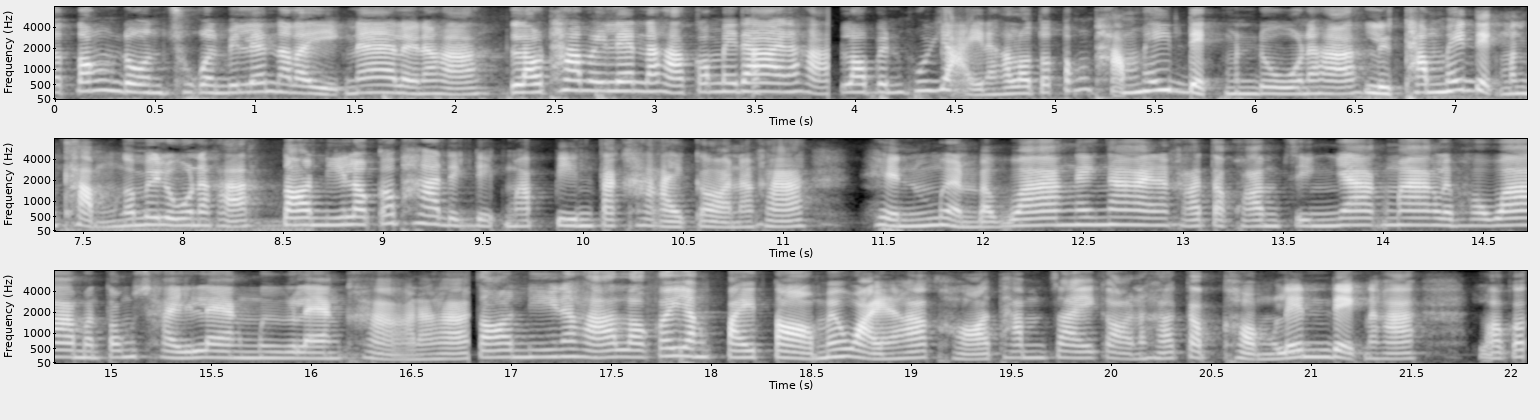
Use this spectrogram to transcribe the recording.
จะต้องโดนชวนไปเล่นอะไรอีกแน่เลยนะคะแล้วถ้าไม่เล่นนะคะก็ไม่ได้นะคะ เราเป็นผู้ใหญ่นะคะ เราจะต้องทำให้เด็กมันดูนะคะ หรือทำให้เด็กมันขำก็ไม่รู้นะคะ ตอนนี้เราก็พาเด็กๆมาปีนตะข่ายก่อนนะคะ เห็นเหมือนแบบว่าง่าย ๆนะคะ แต่ความจริงยากมากเลยเพราะว่ามันต้องใช้แรงมือแรงขานะคะ ตอนนี้นะคะ เราก็ยังไปต่อไม่ไหวนะคะ ขอทำใจก่อนนะคะกับของเล่นเด็กนะคะ เราก็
